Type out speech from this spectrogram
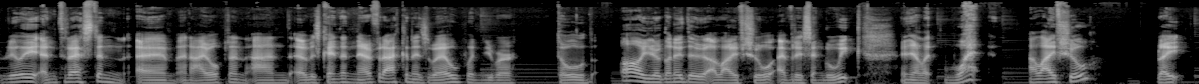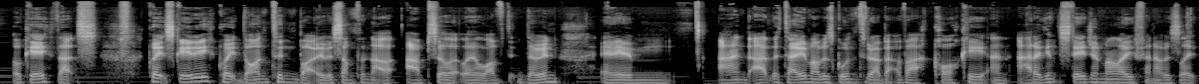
really interesting um, and eye opening. And it was kind of nerve wracking as well when you were told, oh, you're going to do a live show every single week. And you're like, what? A live show? Right, okay, that's quite scary, quite daunting, but it was something that I absolutely loved doing. Um, and at the time, I was going through a bit of a cocky and arrogant stage in my life, and I was like,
